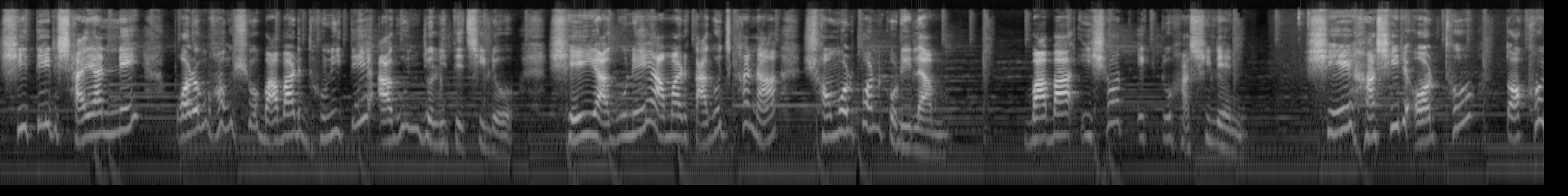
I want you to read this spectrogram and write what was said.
শীতের সায়ান্নে পরমহংস বাবার ধুনিতে আগুন জ্বলিতেছিল। সেই আগুনে আমার কাগজখানা সমর্পণ করিলাম। বাবা ঈষৎ একটু হাসিলেন। সে হাসির অর্থ তখন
